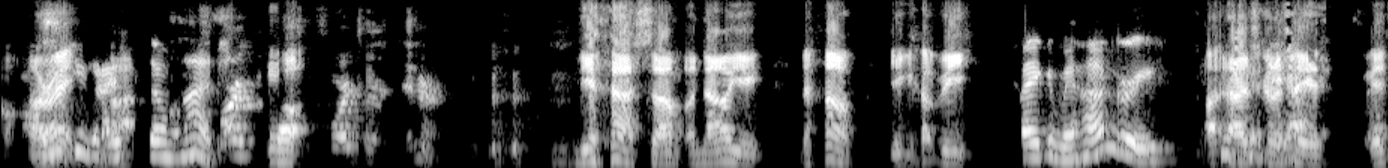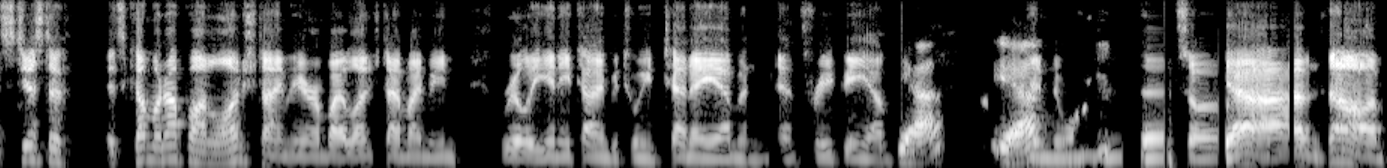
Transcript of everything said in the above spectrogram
All right. Thank you guys so much. Forward, Well- forward to the dinner. Yeah. Some now you now you got me. Making me hungry. I, I was going to say it, it's just a it's coming up on lunchtime here, and by lunchtime I mean really any time between 10 a.m. and, and 3 p.m. Yeah, yeah. in New Orleans. And so yeah, I'm, now I'm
